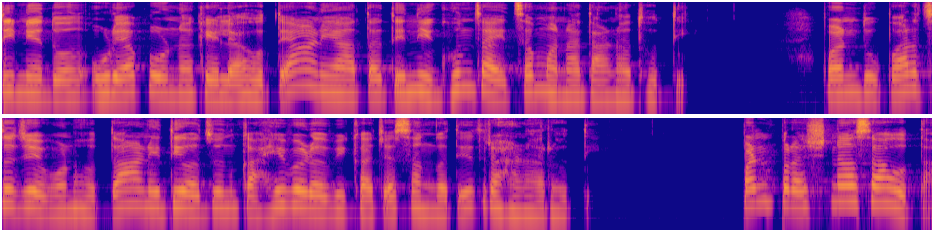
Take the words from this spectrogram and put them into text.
तिने दोन उड्या पूर्ण केल्या होत्या आणि आता ती निघून जायचं मनात आणत होती. पण दुपारचं जेवण होतं आणि ती अजून काही वेळ विकाच्या संगतीत राहणार होती. पण प्रश्न असा होता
